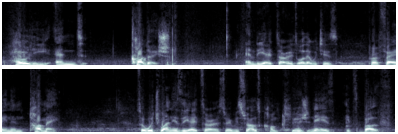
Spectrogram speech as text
holy and kadosh, and the yetzer is all that which is profane and tame. So which one is the Yetzer So Rabbi Israel's conclusion is it's both.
